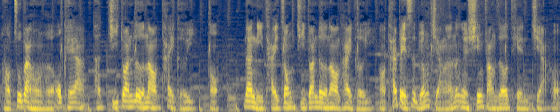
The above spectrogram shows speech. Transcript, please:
好住办混合 OK 啊，它极端热闹它也可以哦。那你台中极端热闹它也可以哦。台北市不用讲了，那个新房子都天价哦。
